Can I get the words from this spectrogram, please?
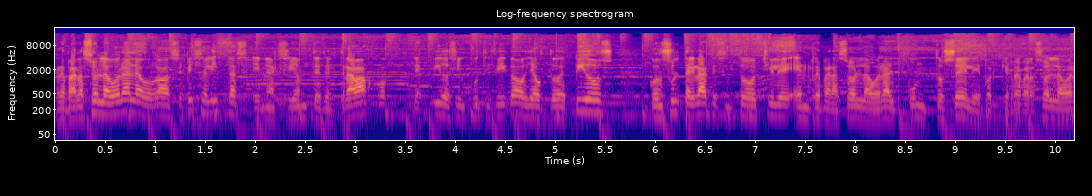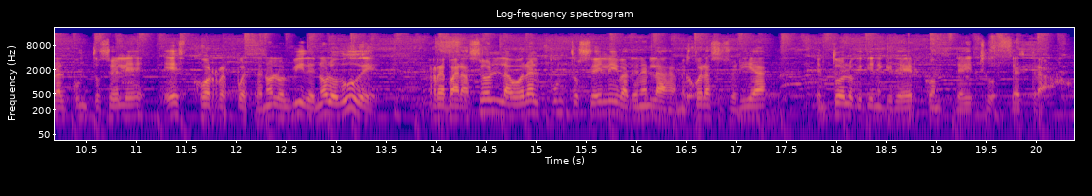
Reparación laboral, abogados especialistas en accidentes del trabajo, despidos injustificados y autodespidos. Consulta gratis en todo Chile en reparacionlaboral.cl, porque reparacionlaboral.cl es mejor respuesta. No lo olvide, no lo dude. Reparacionlaboral.cl y va a tener la mejor asesoría en todo lo que tiene que ver con derecho del trabajo.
